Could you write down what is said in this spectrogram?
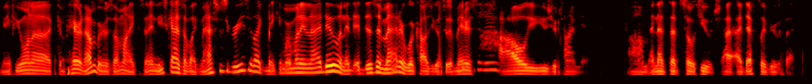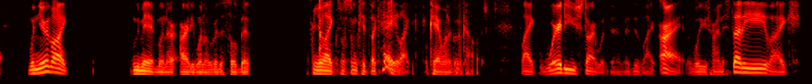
I mean, if you want to compare numbers, I'm like saying these guys have like master's degrees, they're like making more money than I do, and it, it doesn't matter what college you go to. It matters Mhm. how you use your time there, um, and that's that's so huge. I, I definitely agree with that. When you're like, we may have already went over this a little bit. You're like, so some kids like, hey, like, okay, I want to go to college. Like, where do you start with them? Is it like, all right, what are you trying to study? Like,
